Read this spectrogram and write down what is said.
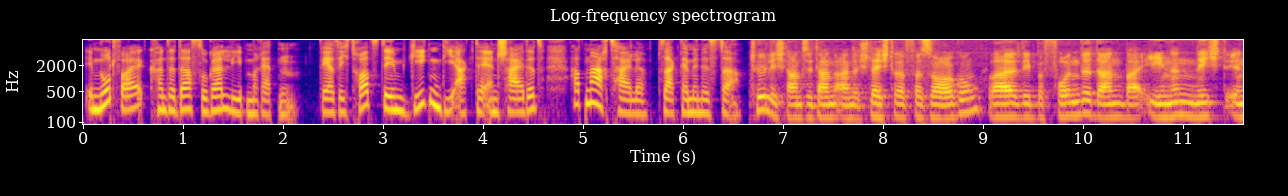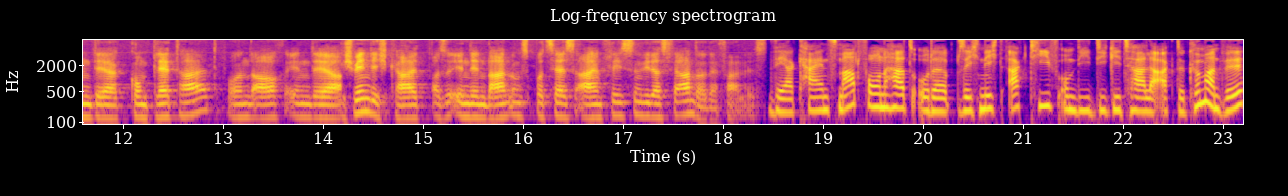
Im Notfall könnte das sogar Leben retten. Wer sich trotzdem gegen die Akte entscheidet, hat Nachteile, sagt der Minister. Natürlich haben sie dann eine schlechtere Versorgung, weil die Befunde dann bei ihnen nicht in der Komplettheit und auch in der Geschwindigkeit, also in den Behandlungsprozess einfließen, wie das für andere der Fall ist. Wer kein Smartphone hat oder sich nicht aktiv um die digitale Akte kümmern will,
